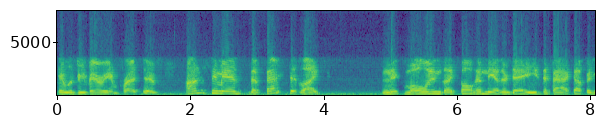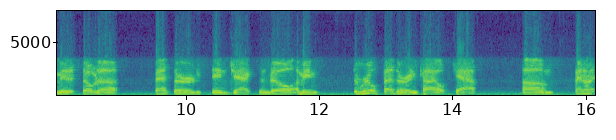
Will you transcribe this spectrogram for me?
It would be very impressive. Honestly, man, the fact that like Nick Mullens, I saw him the other day. He's the backup in Minnesota. Beathard in Jacksonville. I mean, the real feather in Kyle's cap. Um, and I,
